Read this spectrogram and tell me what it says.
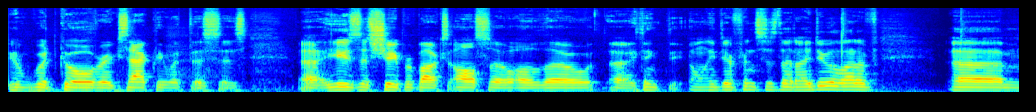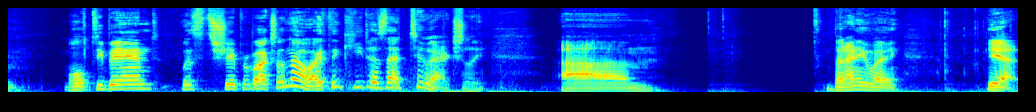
would go over exactly what this is. Uh, he uses Shaperbox also, although uh, I think the only difference is that I do a lot of um, multiband with Shaperbox. Oh no, I think he does that too actually. Um, but anyway, yeah,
